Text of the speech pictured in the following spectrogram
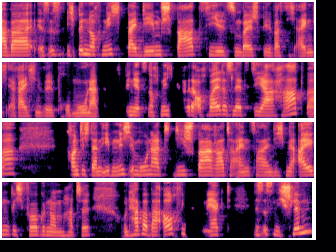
Aber es ist ich bin noch nicht bei dem Sparziel zum Beispiel, was ich eigentlich erreichen will pro Monat. Ich bin jetzt noch nicht grade auch weil das letzte Jahr hart war, konnte ich dann eben nicht im Monat die Sparrate einzahlen, die ich mir eigentlich vorgenommen hatte und habe aber auch wieder gemerkt, das ist nicht schlimm.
